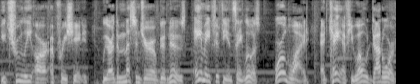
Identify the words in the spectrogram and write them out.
You truly are appreciated. We are the messenger of good news, AM 850 in St. Louis, worldwide at kfuo.org.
